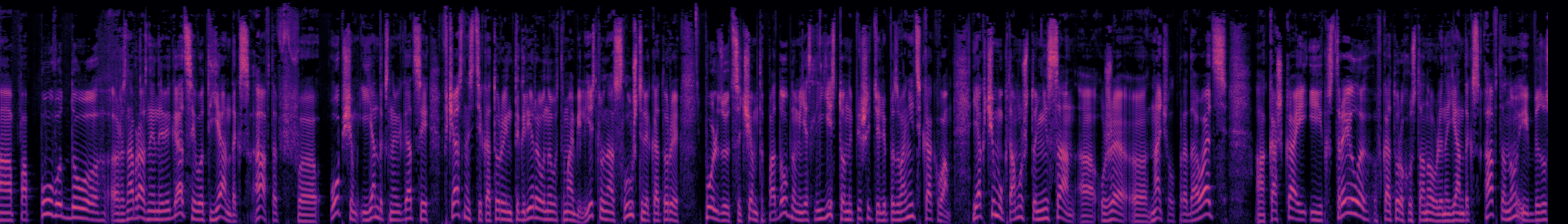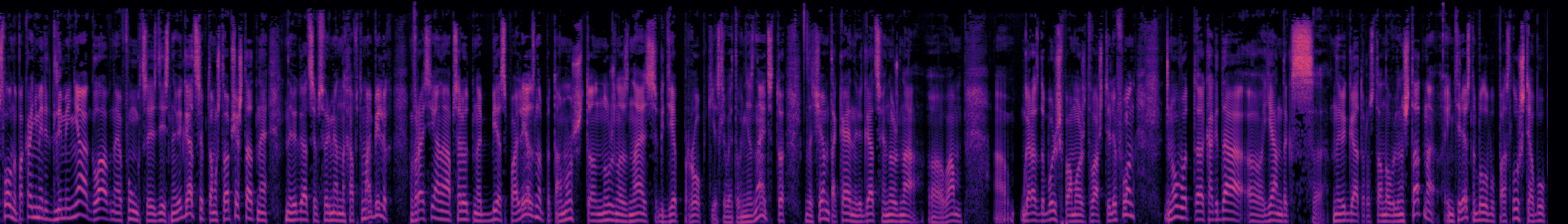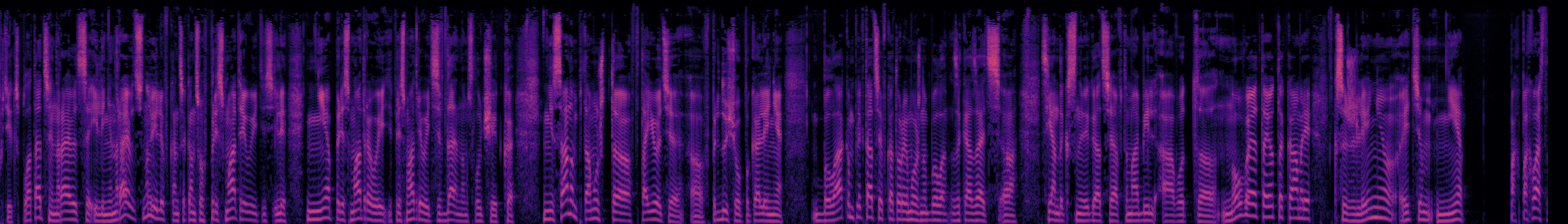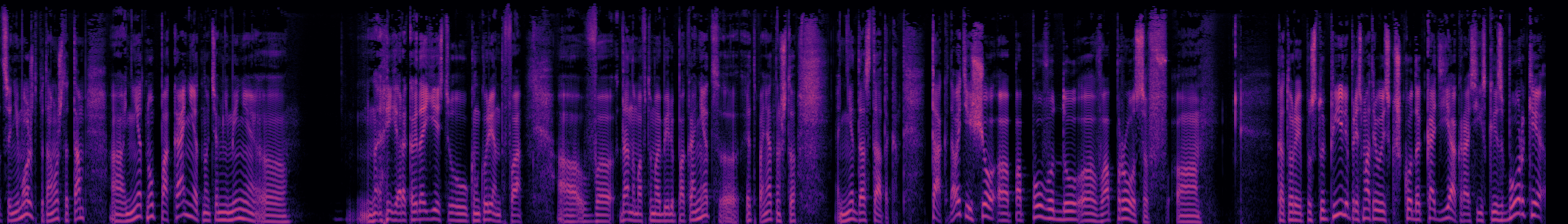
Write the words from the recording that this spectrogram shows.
А, по поводу разнообразной навигации, вот Яндекс Авто в э, общем и Яндекс Навигации в частности, которые интегрированы в автомобиль. Есть ли у нас слушатели, которые пользуются чем-то подобным? Если есть, то напишите или позвоните, как вам. Я к чему? К тому, что Nissan а, уже э, начал продавать Кашкай и X-Trail, в которых установлено Яндекс Авто, ну и, безусловно, по крайней мере, для меня главная функция здесь навигация, потому что вообще штатная навигация в современных автомобилях в России она абсолютно бесполезна, потому что нужно знать, где пробки. Если вы этого не знаете, то зачем такая навигация нужна? Э, вам э, гораздо больше поможет ваш телефон. Ну вот, э, когда Яндекс навигатор установлен штатно, интересно было бы послушать об опыте эксплуатации, нравится или не нравится, ну или в конце концов присматриваетесь или не присматриваетесь, присматриваетесь в данном случае к Nissan, потому что в Toyota в предыдущего поколения была комплектация, в которой можно было заказать э, с Яндекс навигации автомобиль, а вот э, новая Toyota Camry, к сожалению, этим не похвастаться не может, потому что там э, нет, ну пока нет, но тем не менее когда есть у конкурентов, а в данном автомобиле пока нет, это понятно, что недостаток. Так, давайте еще по поводу вопросов которые поступили. Присматриваясь к Шкода Кадьяк российской сборки.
